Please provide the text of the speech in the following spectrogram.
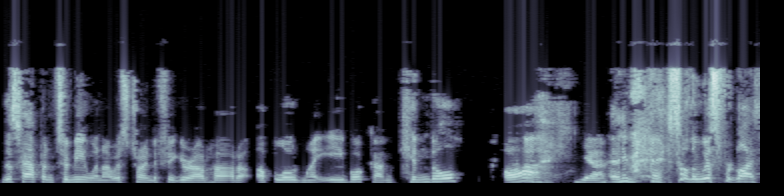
This happened to me when I was trying to figure out how to upload my ebook on Kindle. Oh, uh, yeah. Anyway, so the whispered lies,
